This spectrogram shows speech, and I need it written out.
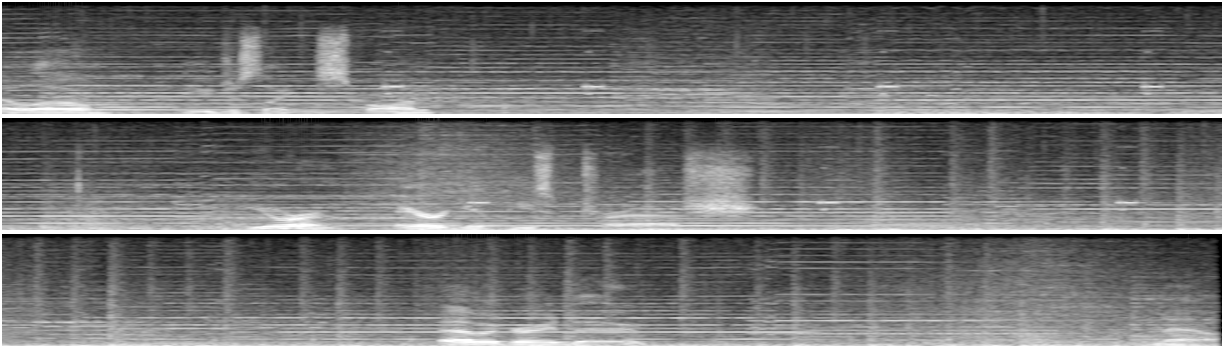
Hello. You just like spawn? You are an arrogant piece of trash. Have a great day. Now,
